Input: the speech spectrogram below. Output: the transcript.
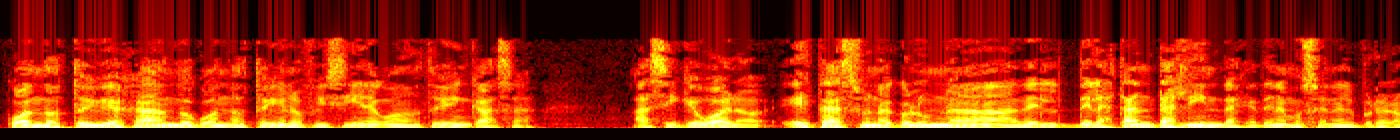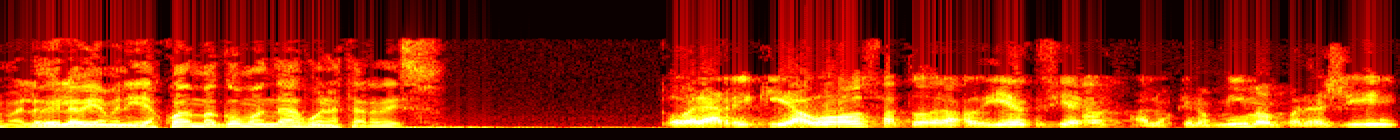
cuando estoy viajando, cuando estoy en la oficina, cuando estoy en casa. Así que bueno, esta es una columna de, las tantas lindas que tenemos en el programa. Le doy la bienvenida. Juanma, ¿cómo andás? Buenas tardes. Hola Ricky, a vos, a toda la audiencia, a los que nos miman por allí,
